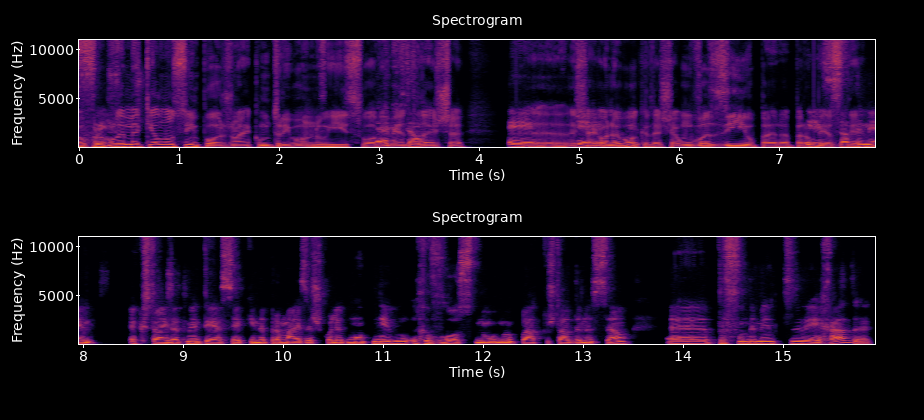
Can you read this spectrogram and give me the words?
o problema visto... é que ele não se impôs, não é? Como tribuno, e isso obviamente questão, deixa, é, uh, deixa é, água na boca, é, deixa um vazio para, para o PSD. Exatamente. A questão é exatamente essa, é que ainda para mais a escolha de Montenegro revelou-se no, no debate do Estado da Nação uh, profundamente errada.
